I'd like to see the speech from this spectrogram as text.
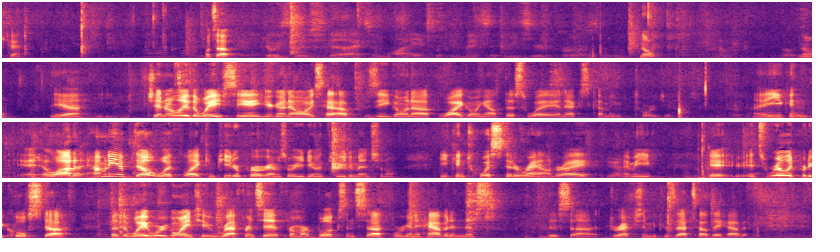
Okay. What's up? Can we switch the x and y if it makes it easier for us? No, no? no. Yeah. Generally, the way you see it, you're going to always have Z going up, Y going out this way, and X coming towards you. And you can a lot of how many have dealt with like computer programs where you're doing three dimensional? You can twist it around, right? Yeah. I mean, it, it's really pretty cool stuff. But the way we're going to reference it from our books and stuff, we're going to have it in this this uh, direction because that's how they have it.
